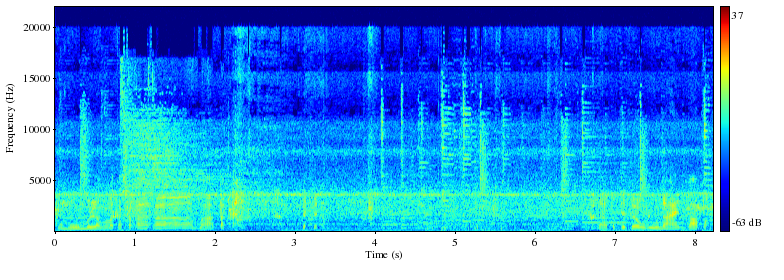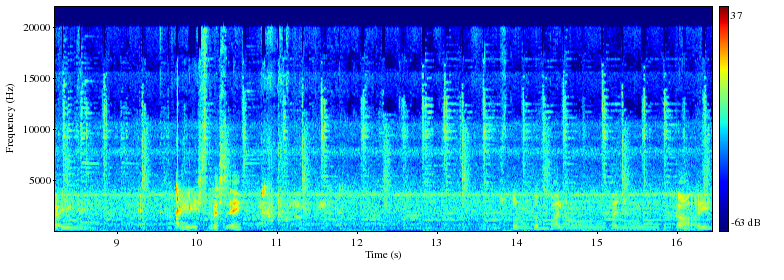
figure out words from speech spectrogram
Namumulang mata sa kakabatak. dapat ito unahin papakainin. Ay stress eh. Gusto nung damban ang kanyang pagkain.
